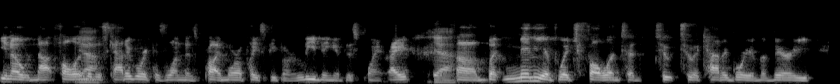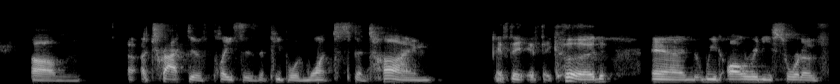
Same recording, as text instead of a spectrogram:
you know, not fall into yeah. this category because London's probably more a place people are leaving at this point, right? Yeah. Um, but many of which fall into to, to a category of a very um, attractive places that people would want to spend time if they if they could. And we'd already sort of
